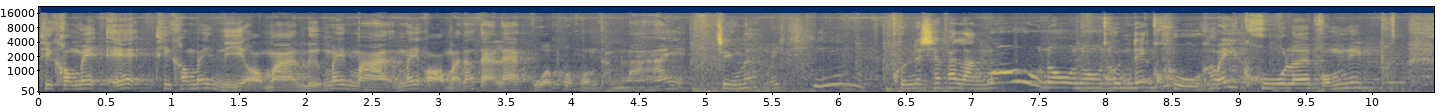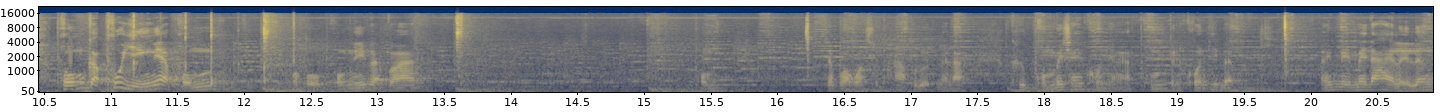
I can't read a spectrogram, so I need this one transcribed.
ที่เขาไม่เอ๊ะที่เขาไม่หนีออกมาหรือไม่มาไม่ออกมาตั้งแต่แรกกลัวพวกผมทำร้าย จริงไหมไม่จริงคุณได้ใช้พลังไหม no no no no คุณได้ขู่เขาไม่ขู่เลยผมนี่ผมกับผู้หญิงเนี่ยผมโอ้โหผมนี่แบบว่า ผมจะบอกว่าสุภาพบุรุษไหมล่ะ คือผมไม่ใช่คนอย่างนั้นผมเป็นคนที่แบบไม่ไม่ไม่ได้เลยเรื่อง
